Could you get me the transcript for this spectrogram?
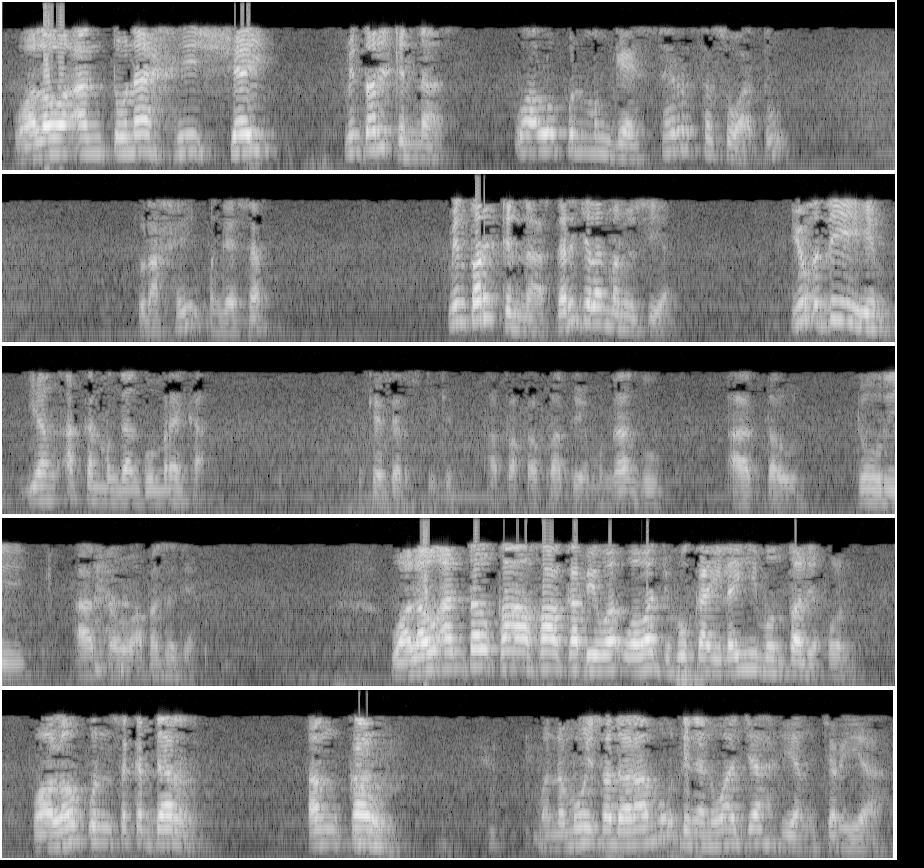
Walau antunahi syai' min tariqin nas. Walaupun menggeser sesuatu tunahi menggeser min tariqin nas dari jalan manusia yu'dihim yang akan mengganggu mereka. Geser sedikit. Apakah batu yang mengganggu atau duri atau apa saja. Walau antal akhaka wa wajhuka ilaihi muntaliqun. Walaupun sekedar engkau menemui saudaramu dengan wajah yang ceria.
